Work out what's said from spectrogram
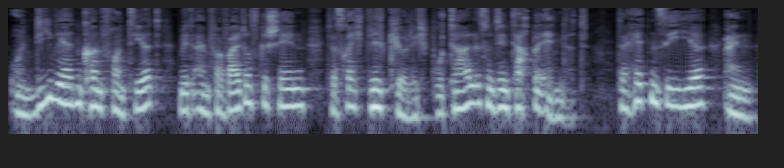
Und die werden konfrontiert mit einem Verwaltungsgeschehen, das recht willkürlich, brutal ist und den Tag beendet. Da hätten Sie hier ein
